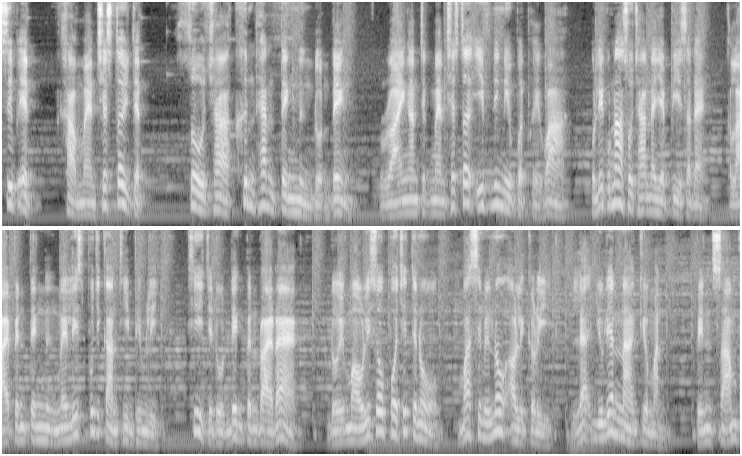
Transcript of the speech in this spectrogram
11 ข่าวแมนเชสเตอร์ยูไนเต็ดโซชาขึ้นแท่นเต็งหนึ่งโดนเด้งรายงานจากแมนเชสเตอร์อีฟนิ่งนิวเปิดเผยว่า โอเลกุน่าโซชาในยปีแสดง กลายเป็นเต็งหนึ่งในลิสต์ผู้จัดการทีมพรีเมียร์ลีกที่จะโดนเด้งเป็นรายแรก โดยเมาริโซโปชิตโน มาซิมิโนอัลลิกรี และยูเลียนนาเกียวมัน เป็นสามโผ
